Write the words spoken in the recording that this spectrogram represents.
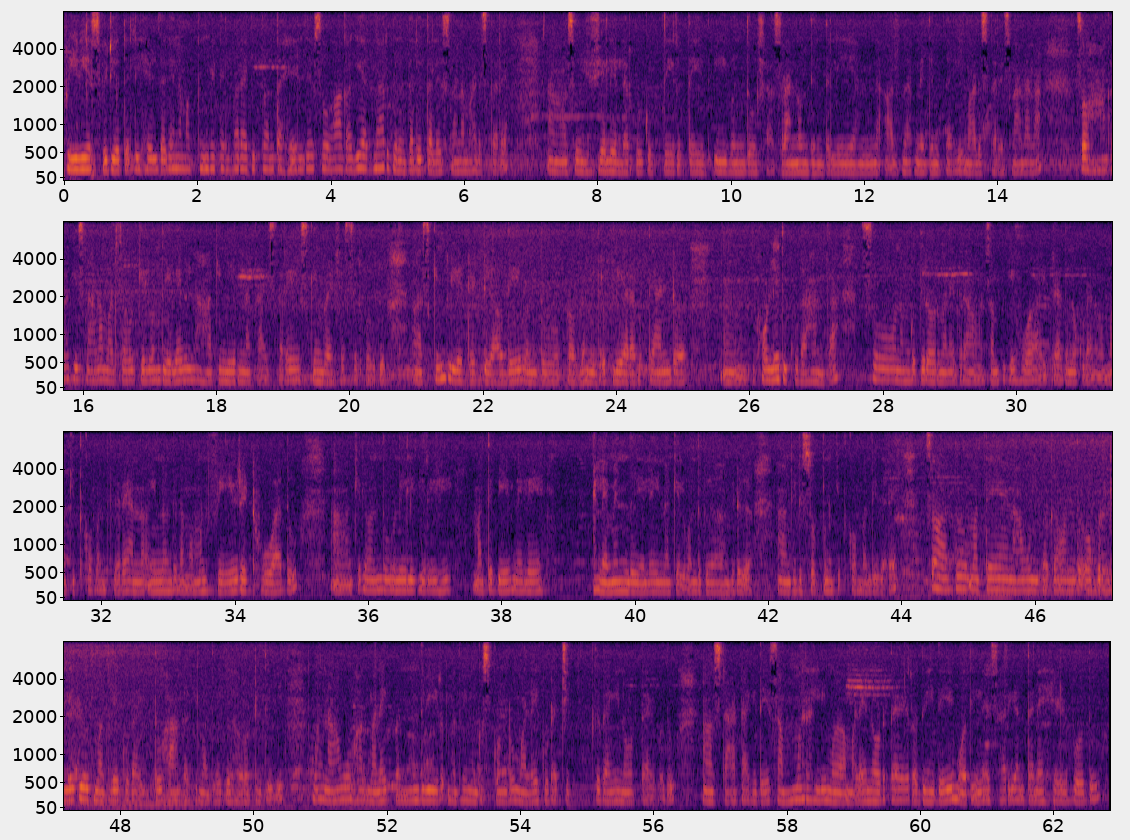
Previous ವಿಡಿಯೋದಲ್ಲಿ ಹೇಳಿದಾಗೆ ನಮ್ಮ ಅಕ್ಕನಿಗೆ ಡೆಲಿವರ್ ಆಗಿತ್ತು ಅಂತ ಹೇಳಿದೆ. ಸೊ ಹಾಗಾಗಿ ಹದಿನಾರು ದಿನದಲ್ಲಿ ತಲೆ ಸ್ನಾನ ಮಾಡಿಸ್ತಾರೆ. ಸೊ ಯೂಶ್ವಲಿ ಎಲ್ಲರಿಗೂ ಗೊತ್ತೇ ಇರುತ್ತೆ, ಈ ಒಂದು ಶಾಸ್ತ್ರ ಹನ್ನೊಂದು ದಿನದಲ್ಲಿ, ಹನ್ನ, ಹದಿನಾರನೇ ದಿನದಲ್ಲಿ ಮಾಡಿಸ್ತಾರೆ ಸ್ನಾನನ. ಸೊ ಹಾಗಾಗಿ ಸ್ನಾನ ಮಾಡಿಸೋ ಕೆಲವೊಂದು ಎಲೆಗಳನ್ನ ಹಾಕಿ ನೀರನ್ನ ಕಾಯಿಸ್ತಾರೆ. ಸ್ಕಿನ್ ರ್ಯಾಷಸ್ ಇರ್ಬೋದು. ಸ್ಕಿನ್ ರಿಲೇಟೆಡ್ ಯಾವುದೇ ಒಂದು ಪ್ರಾಬ್ಲಮ್ ಇದ್ದರೂ ಕ್ಲಿಯರ್ ಆಗುತ್ತೆ. ಆ್ಯಂಡ್ ಒಳ್ಳೆಯದು ಕೂಡ ಅಂತ. ಸೊ ನಮ್ಗೆ ಗೊತ್ತಿರೋರ ಮನೆ ಹತ್ರ ಸಂಪಿಗೆ ಹೂವು ಇದ್ದರೆ ಅದನ್ನು ಕೂಡ ನಮ್ಮಮ್ಮ ಕಿತ್ಕೊಬಂದಿದ್ದಾರೆ ಅನ್ನೋ, ಇನ್ನೊಂದು ನಮ್ಮಮ್ಮನ ಫೇವ್ರೆಟ್ ಹೂವು ಅದು. ಕೆಲವೊಂದು ನೀಲಗಿರಿ ಮತ್ತು ಬೇವಿನ ಎಲೆ ಲೆಮನ್ದು ಎಲೆ ಇನ್ನು ಕೆಲವೊಂದು ಗಿಡ ಗಿಡ ಸೊಪ್ಪನ್ನ ಕಿತ್ಕೊಂಡ್ಬಂದಿದ್ದಾರೆ ಸೊ ಅದು ಮತ್ತು ನಾವು ಇವಾಗ ಒಂದು ಒಬ್ಬರು ರಿಲೇಟಿವ್ದು ಮದುವೆ ಕೂಡ ಇತ್ತು. ಹಾಗಾಗಿ ಮದುವೆಗೆ ಹೊರಟಿದ್ದೀವಿ. ನಾವು ಹಾಗೆ ಮನೆಗೆ ಬಂದ್ವಿ, ಮದುವೆ ಮುಗಿಸ್ಕೊಂಡು ಮಳೆ ಕೂಡ ಚಿಕ್ಕದಾಗಿ ನೋಡ್ತಾ ಇರ್ಬೋದು. ಸ್ಟಾರ್ಟ್ ಆಗಿದೆ. ಸಮ್ಮರಲ್ಲಿ ಮಳೆ ನೋಡ್ತಾ ಇರೋದು ಇದೇ ಮೊದಲನೇ ಸಾರಿ ಅಂತಲೇ ಹೇಳ್ಬೋದು.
